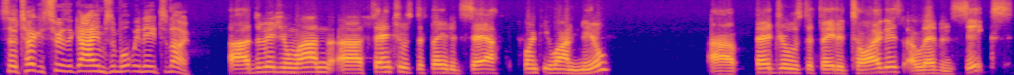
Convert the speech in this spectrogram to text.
So take us through the games and what we need to know. Uh, Division One, uh, Centrals defeated South 21 0. Uh, Federals defeated Tigers 11 6.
